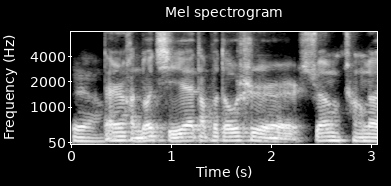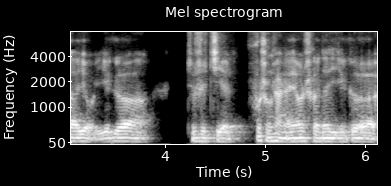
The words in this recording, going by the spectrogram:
对啊。但是很多企业它不都是宣称了有一个就是解不生产燃油车的一个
